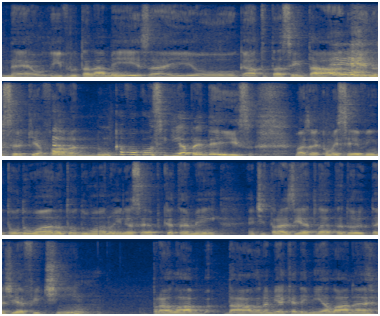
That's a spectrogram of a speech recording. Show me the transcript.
né, o livro tá na mesa, e o gato tá sentado, é. e não sei o que, eu falava, nunca vou conseguir aprender isso, mas aí comecei a vir todo ano, todo ano, e nessa época também a gente trazia atleta do, da GF Team para lá dar aula na minha academia lá né,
